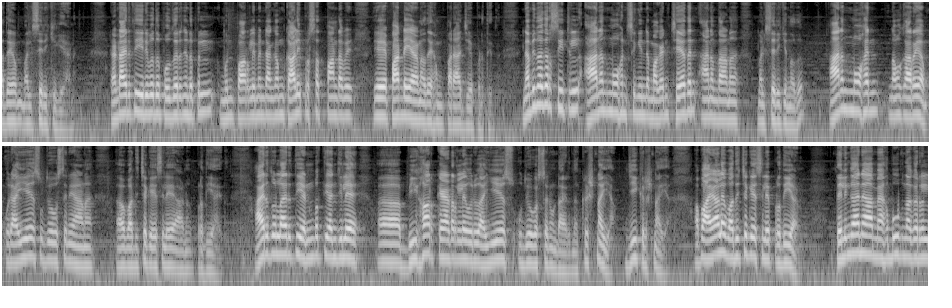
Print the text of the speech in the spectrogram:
അദ്ദേഹം മത്സരിക്കുകയാണ്. രണ്ടായിരത്തി ഇരുപത് പൊതുതെരഞ്ഞെടുപ്പിൽ മുൻ പാർലമെന്റ് അംഗം കാളിപ്രസാദ് പാണ്ഡവെ ഏ, പാണ്ഡെയാണ് അദ്ദേഹം പരാജയപ്പെടുത്തിയത്. നബിനഗർ സീറ്റിൽ ആനന്ദ് മോഹൻ സിംഗിന്റെ മകൻ ചേതൻ ആനന്ദാണ് മത്സരിക്കുന്നത്. ആനന്ദ് മോഹൻ നമുക്കറിയാം ഒരു ഐ എ എസ് ഉദ്യോഗസ്ഥനെയാണ് വധിച്ച കേസിലെയാണ് പ്രതിയായത്. ആയിരത്തി തൊള്ളായിരത്തി എൺപത്തി അഞ്ചിലെ ബീഹാർ കേഡറിലെ ഒരു ഐ എ എസ് ഉദ്യോഗസ്ഥനുണ്ടായിരുന്നു കൃഷ്ണയ്യ ജി കൃഷ്ണയ്യ. അപ്പോൾ അയാളെ വധിച്ച കേസിലെ പ്രതിയാണ്. തെലങ്കാന മെഹബൂബ് നഗറിൽ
